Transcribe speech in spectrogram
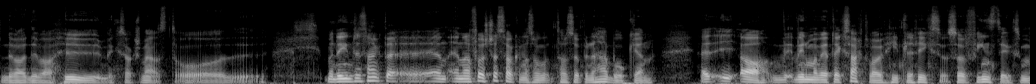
det, var, det var hur mycket saker som helst. Och, men det intressanta, eh, en, en av de första sakerna som tas upp i den här boken. Eh, i- Ja, vill man veta exakt vad Hitler fick så, så finns det liksom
